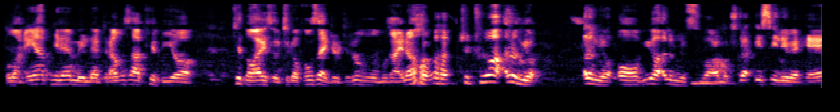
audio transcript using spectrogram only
ဟိုမှာအိမ်ကဖေးနဲ့မင်းနဲ့ကြောက်ကစားဖြစ်ပြီးတော့ဖြစ်သွားပြီဆိုကျွန်တော်ဖုန်းဆက်ကျွန်တော်ချွတ်ချွတ်မကိုင်တော့ချွတ်ချွတ်ကအဲ့လိုမျိုးအဲ့လိုမျိုးអော်ပြီးတော့အဲ့လိုမျိုးဆူရမှာကျွန်တော် AC လေးပဲဟဲ့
